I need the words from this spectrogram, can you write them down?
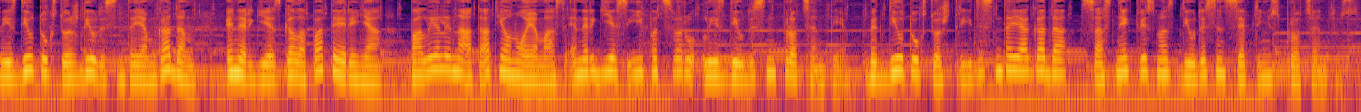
līdz 2020. gadam enerģijas gala patēriņā palielināt atjaunojamās enerģijas īpatsvaru līdz 20%, bet 2030. gadā sasniegt vismaz 27%.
